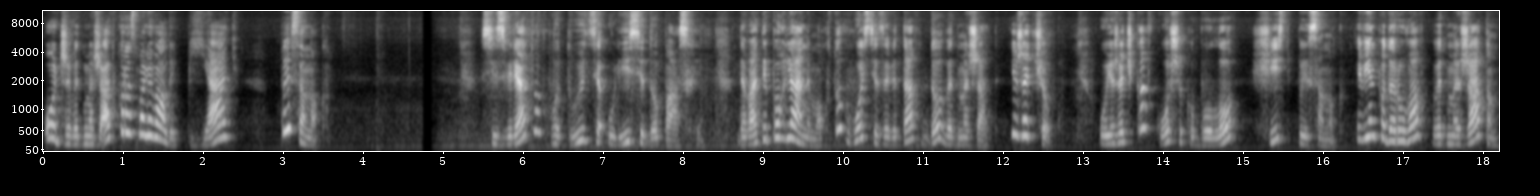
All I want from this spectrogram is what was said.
Отже, ведмежатко розмалювали п'ять писанок. Всі звірята готуються у лісі до Пасхи. Давайте поглянемо, хто в гості завітав до ведмежат. Їжачок. У їжачка в кошику було шість писанок. Він подарував ведмежатам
